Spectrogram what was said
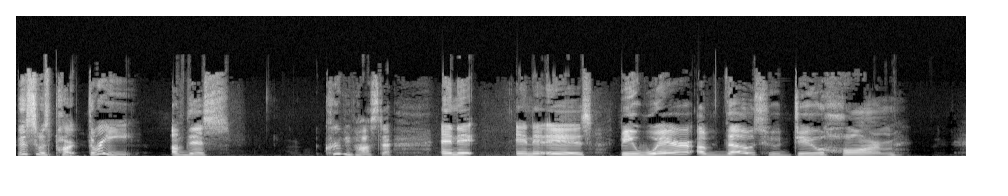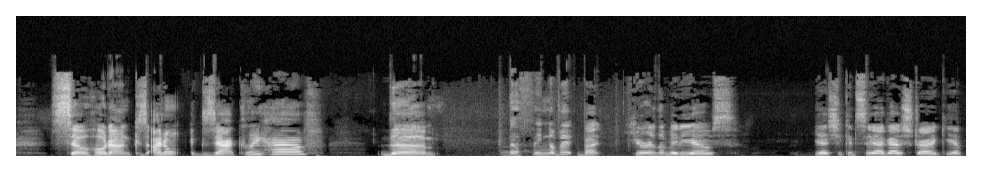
this was part three of this creepy pasta. And it and it is beware of those who do harm. So hold on, because I don't exactly have the the thing of it, but here are the videos. Yes, you can see I got a strike. Yep.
